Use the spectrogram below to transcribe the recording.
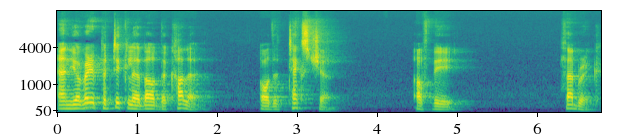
and you're very particular about the color or the texture of the fabric.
